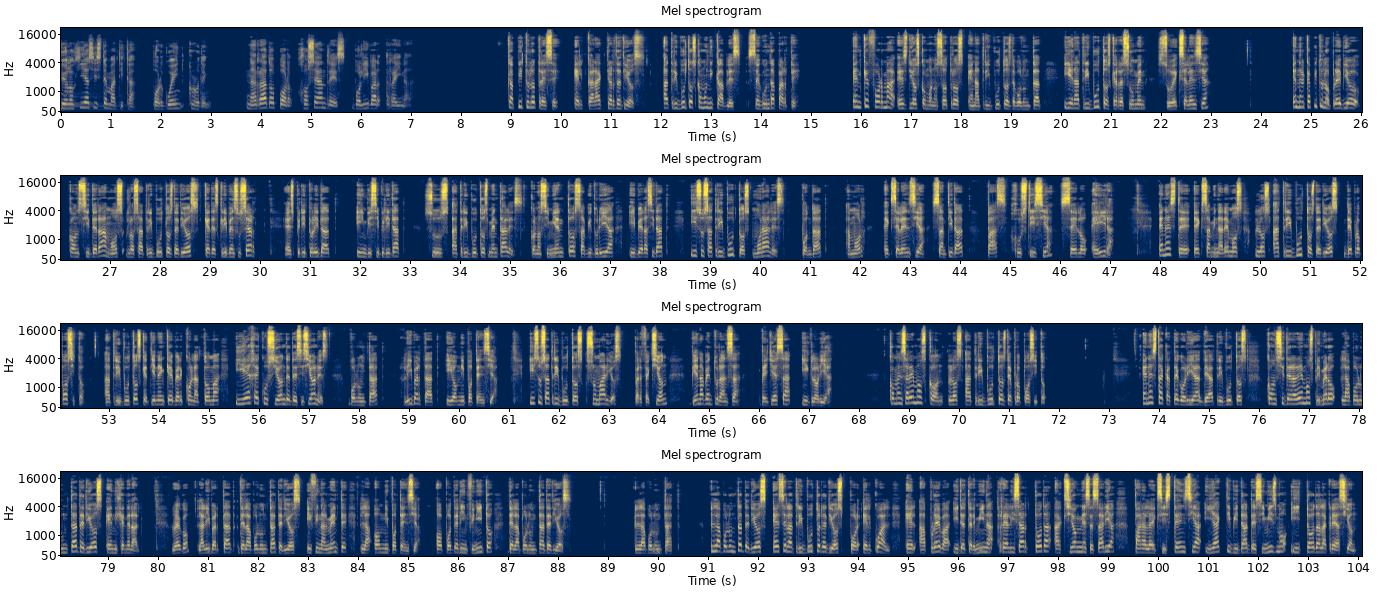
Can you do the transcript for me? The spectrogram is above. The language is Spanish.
Teología Sistemática por Wayne Cruden. Narrado por José Andrés Bolívar Reina. Capítulo 13. El carácter de Dios. Atributos comunicables. Segunda parte. ¿En qué forma es Dios como nosotros en atributos de voluntad y en atributos que resumen su excelencia? En el capítulo previo consideramos los atributos de Dios que describen su ser, espiritualidad, invisibilidad, sus atributos mentales, conocimiento, sabiduría y veracidad, y sus atributos morales, bondad, amor, excelencia, santidad, paz, justicia, celo e ira. En este examinaremos los atributos de Dios de propósito, atributos que tienen que ver con la toma y ejecución de decisiones, voluntad, libertad y omnipotencia, y sus atributos sumarios, perfección, bienaventuranza, belleza y gloria. Comenzaremos con los atributos de propósito. En esta categoría de atributos consideraremos primero la voluntad de Dios en general, luego la libertad de la voluntad de Dios y finalmente la omnipotencia o poder infinito de la voluntad de Dios. La voluntad. La voluntad de Dios es el atributo de Dios por el cual Él aprueba y determina realizar toda acción necesaria para la existencia y actividad de sí mismo y toda la creación.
